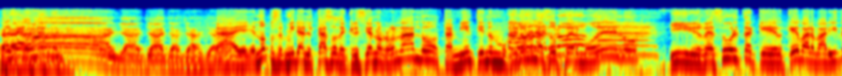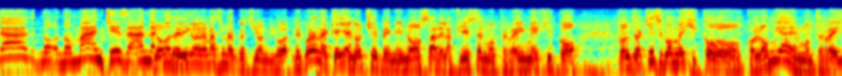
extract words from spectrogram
O sea, ah, ya, ya, ya, ya, ya. No, pues mira el caso de Cristiano Ronaldo, también tiene un mujerón, una supermodelo. Y resulta que qué barbaridad, no, no manches, anda Yo te digo nada más una cuestión, digo, ¿recuerdan aquella noche venenosa de la fiesta en Monterrey, México? ¿Contra quién jugó México, Colombia, en Monterrey?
